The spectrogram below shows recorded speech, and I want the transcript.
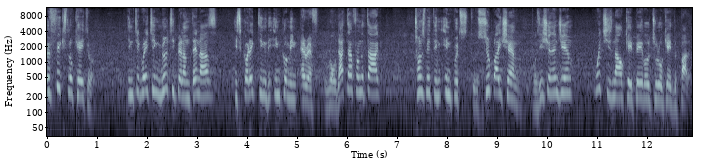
A fixed locator integrating multiple antennas is collecting the incoming RF raw data from the tag, transmitting inputs to the supply chain position engine, which is now capable to locate the pallet.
